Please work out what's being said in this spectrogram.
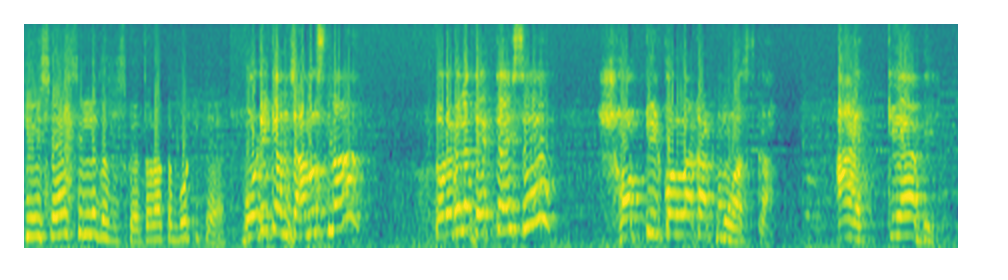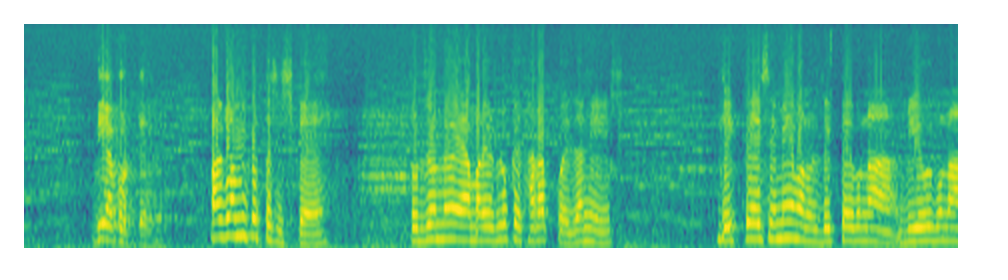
কি হয়েছে চিল্লে দোষ তোরা তো বটিকে বডি কেন জানোস না? তোরে বেলা দেখতে আইছে? সবটির কল্লা কাটমু আজকা। আয় কে আবি? বিয়া করতে। পাগলামি করতেছিস কে? তোর জন্য আমার লোকে খারাপ কয় জানিস? দেখতে আইছে মেয়ে মানুষ দেখতে আইব না বিয়ে হইব না।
